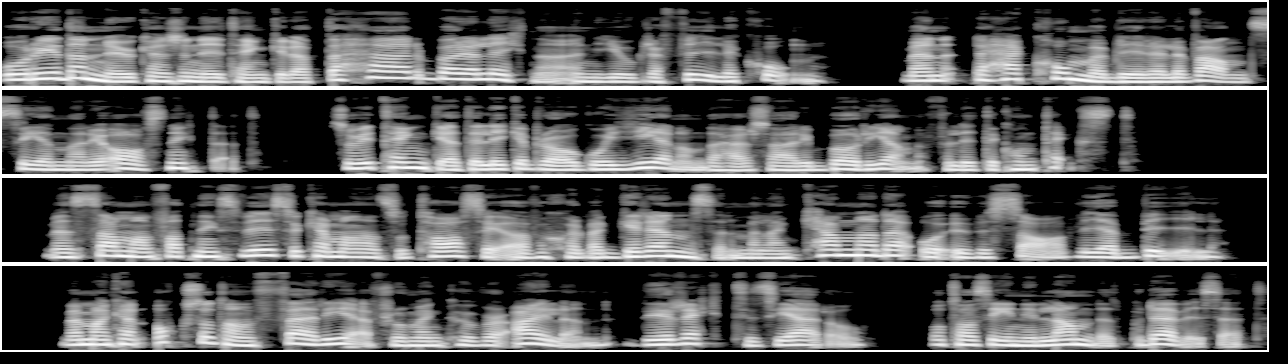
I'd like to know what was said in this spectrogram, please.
Och redan nu kanske ni tänker att det här börjar likna en geografilektion. Men det här kommer bli relevant senare i avsnittet. Så vi tänker att det är lika bra att gå igenom det här så här i början för lite kontext. Men sammanfattningsvis så kan man alltså ta sig över själva gränsen mellan Kanada och USA via bil. Men man kan också ta en färja från Vancouver Island direkt till Seattle och ta sig in i landet på det viset.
